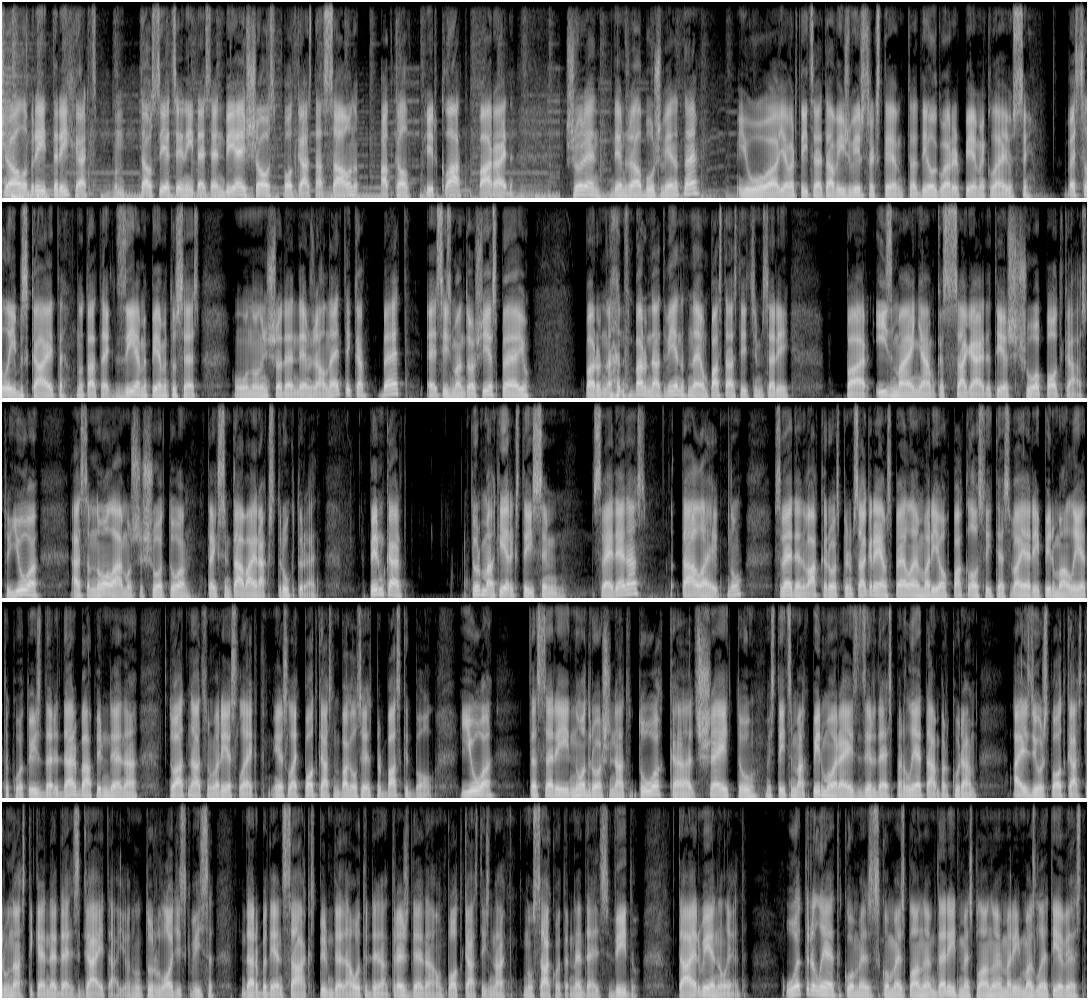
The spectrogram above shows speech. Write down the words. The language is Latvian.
Čau, labrīt, Rihards! Un tavs iecienītais NBA šovs podkāstā Sauna atkal ir klāta pārraide. Šodien, diemžēl, būšu vienatnē, jo, ja var ticēt avīžu virsrakstiem, tad Ilgvaru ir piemeklējusi veselības kaita, nu tā teikt, zieme piemetusies, un, un viņš šodien, diemžēl, netika, bet es izmantošu iespēju parunāt, parunāt vienatnē un pastāstīt jums arī par izmaiņām, kas sagaida tieši šo podkāstu, jo esam nolēmuši šo to, teiksim tā, vairāk strukturēt. Pirmkārt, turpmāk ierakstīsim svētdienās, tā lai, nu, Svētdien vakaros pirms agrējām spēlēm var jau paklausīties, vai arī pirmā lieta, ko tu izdari darbā pirmdienā, tu atnāc un var ieslēgt, ieslēgt podkāstu un paklausīties par basketbolu. Jo tas arī nodrošinātu to, ka šeit tu visticamāk pirmo reizi dzirdēsi par lietām, par kurām aizjūras podkāstu runās tikai nedēļas gaitā. Jo nu, tur loģiski visa darba diena sākas pirmdienā, otrdienā, trešdienā, un podkāsts iznāk nu, sākot ar nedēļas vidu. Tā ir viena lieta. Otra lieta, ko mēs, ko mēs plānojam darīt, mēs plānojam arī mazliet ieviest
